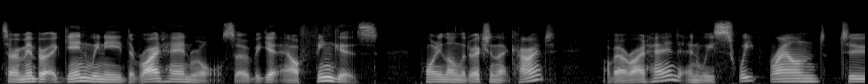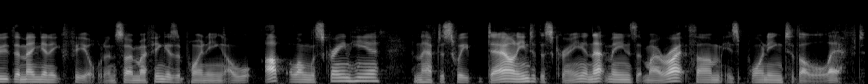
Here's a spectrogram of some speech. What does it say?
So remember, again, we need the right-hand rule. So we get our fingers pointing along the direction of that current of our right hand, and we sweep round to the magnetic field. And so my fingers are pointing up along the screen here, and they have to sweep down into the screen, and that means that my right thumb is pointing to the left.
